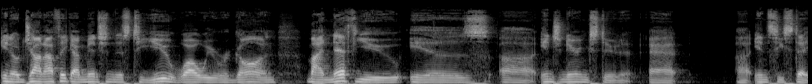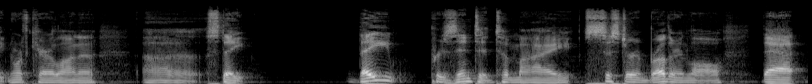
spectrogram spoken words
You know, John, I think I mentioned this to you while we were gone. My nephew is uh, engineering student at uh, NC State, North Carolina uh, State. They presented to my sister and brother in law that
